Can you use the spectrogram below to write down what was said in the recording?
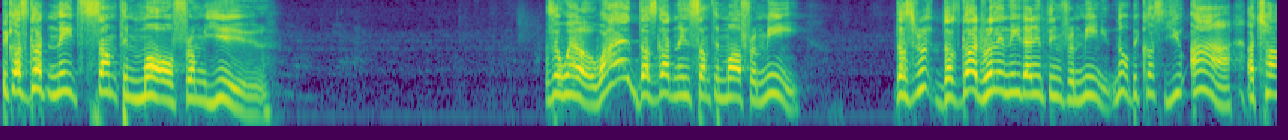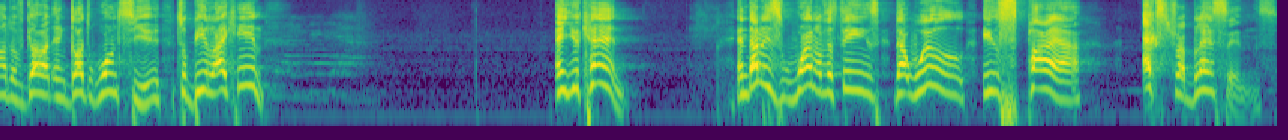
Because God needs something more from you. I say, well, why does God need something more from me? Does, does God really need anything from me? No, because you are a child of God and God wants you to be like Him. And you can. And that is one of the things that will inspire extra blessings.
